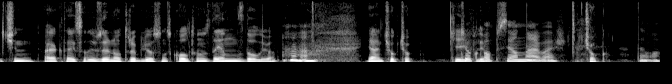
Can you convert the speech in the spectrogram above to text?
için ayaktaysa da üzerine oturabiliyorsunuz. Koltuğunuz da yanınızda oluyor. yani çok çok keyifli. Çok opsiyonlar var. Çok. Tamam.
